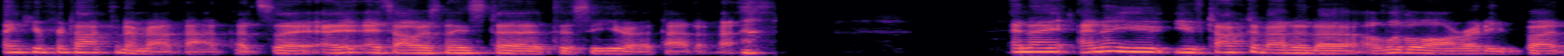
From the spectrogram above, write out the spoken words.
Thank you for talking about that. That's a, it's always nice to, to see you at that event. And I, I know you, you've talked about it a, a little already, but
